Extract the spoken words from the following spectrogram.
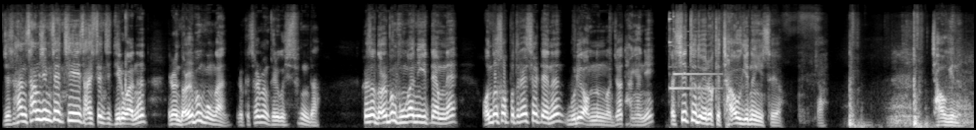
이제 한 30cm, 40cm 뒤로 가는 이런 넓은 공간 이렇게 설명드리고 싶습니다. 그래서 넓은 공간이기 때문에 언더 서포트를 했을 때는 무리가 없는 거죠, 당연히. 자, 시트도 이렇게 좌우 기능이 있어요. 자, 좌우 기능.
